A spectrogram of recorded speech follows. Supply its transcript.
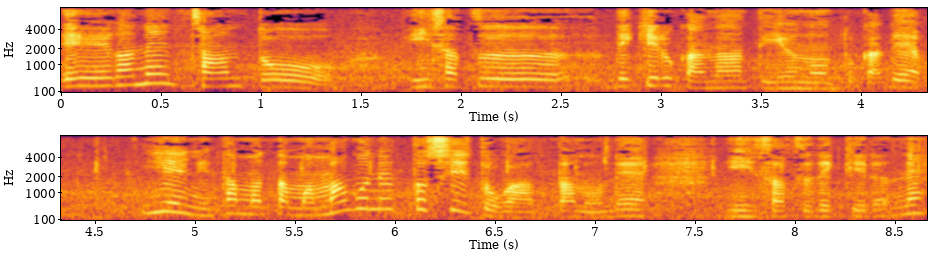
映画ねちゃんと印刷できるかなっていうのとかで家にたまたまマグネットシートがあったので印刷できるね。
